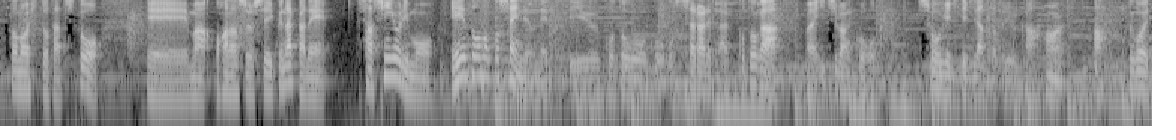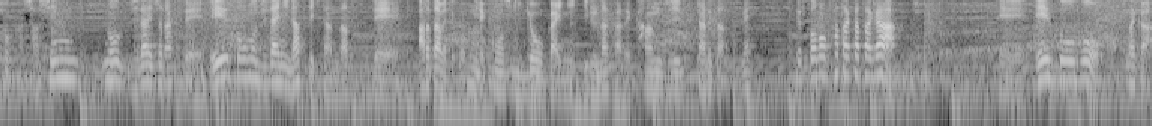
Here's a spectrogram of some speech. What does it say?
その人たちと、えーまあ、お話をしていく中で写真よりも映像を残したいんだよねっていうことをこうおっしゃられたことが、まあ、一番こう衝撃的だったというか、はい。あすごい、そっか写真の時代じゃなくて映像の時代になってきたんだって改めてこう結婚式業界にいる中で感じられたんですね。でその方々が、えー映像をなんか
